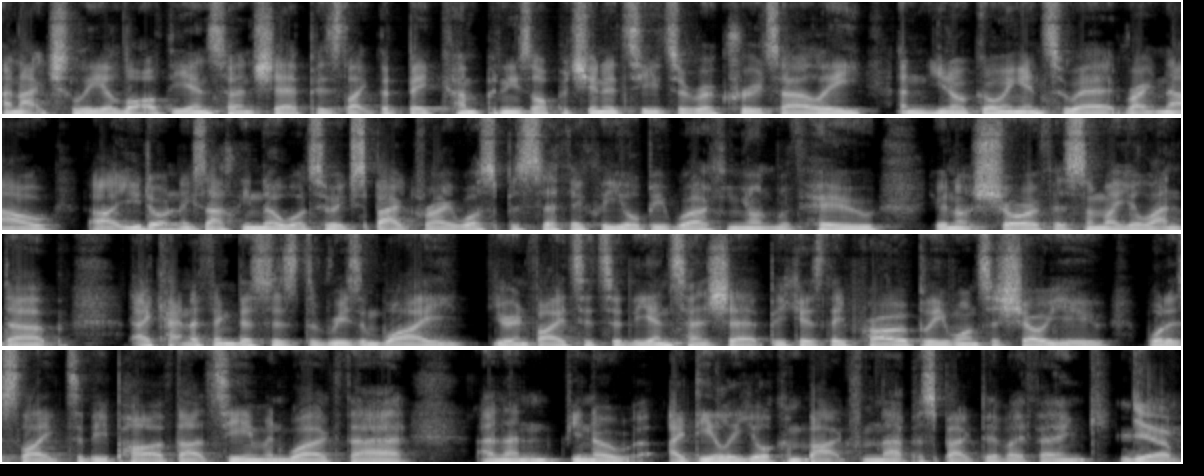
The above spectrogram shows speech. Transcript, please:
And actually, a lot of the internship is like the big company's opportunity to recruit early. And, you know, going into it right now, uh, you don't exactly know what to expect, right? What specifically you'll be working on with who. You're not sure if it's somewhere you'll end up. I kind of think this is the reason why you're invited to the internship because they probably want to show you what it's like to be part of that team and work there. And then, you know, ideally you'll come back from their perspective, I think. Yeah,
